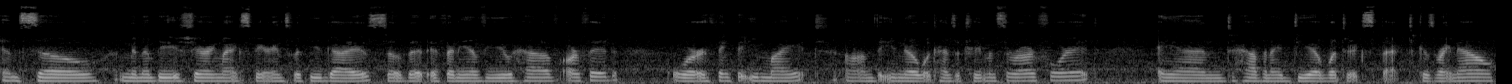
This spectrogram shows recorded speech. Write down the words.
and so I'm going to be sharing my experience with you guys so that if any of you have ARFID or think that you might, um, that you know what kinds of treatments there are for it and have an idea of what to expect. Because right now,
